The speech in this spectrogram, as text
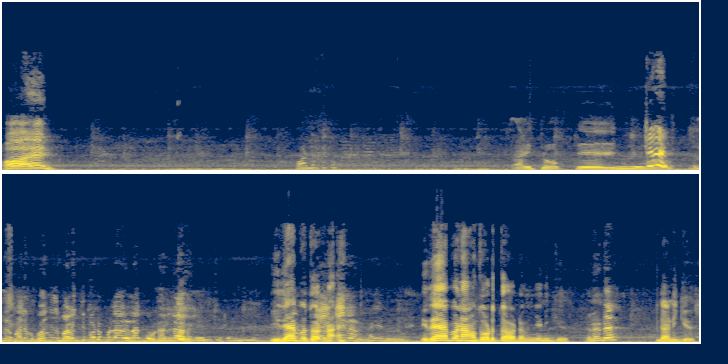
ஓ ஏன் ரைட் ஓகே இங்க இல்ல வலி கொஞ்சம் வலிச்சு போட்டு புள்ள இலக்கும் நல்லா இருக்கு இதே இப்போ இதே இப்போ நாங்கள் தொடுத்த வட்டம் இங்கே நிற்குது என்னடே இதா நிற்குது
